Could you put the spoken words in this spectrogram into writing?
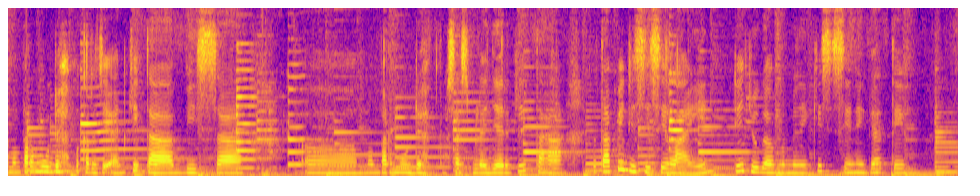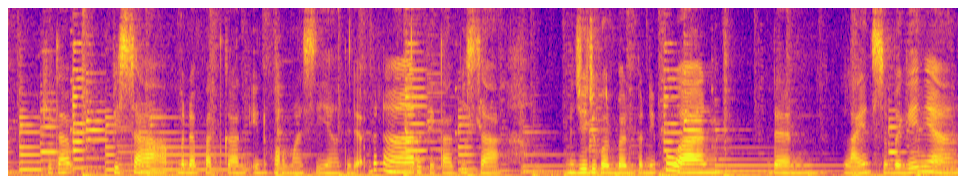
mempermudah pekerjaan kita bisa uh, mempermudah proses belajar kita tetapi di sisi lain dia juga memiliki sisi negatif kita bisa mendapatkan informasi yang tidak benar kita bisa menjadi korban penipuan dan lain sebagainya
